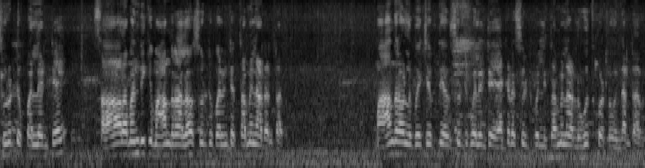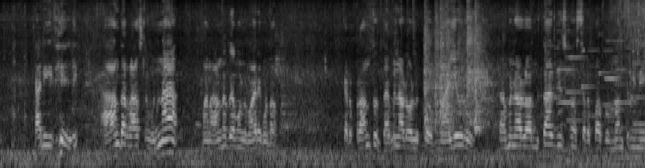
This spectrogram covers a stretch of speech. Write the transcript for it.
సురుట్టుపల్లి అంటే చాలామందికి మా ఆంధ్రాలో సురుట్టుపల్లి అంటే తమిళనాడు అంటారు. మా ఆంధ్ర వాళ్ళకి పోయి చెప్తే సురుట్టుపల్లి అంటే ఎక్కడ సురుట్టుపల్లి తమిళనాడులో ఊతుకోట్లో ఉందంటారు. కానీ ఇది ఆంధ్ర రాష్ట్రం ఉన్నా మన అన్నదమ్ములు మారకుండా ఇక్కడ ప్రాంతం తమిళనాడు వాళ్ళతో మా ఎవరు తమిళనాడు అంతా తీసుకొస్తారు పాపం మంత్రుల్ని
